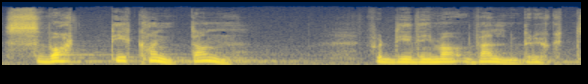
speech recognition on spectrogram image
Svart i kantene fordi den var velbrukt.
